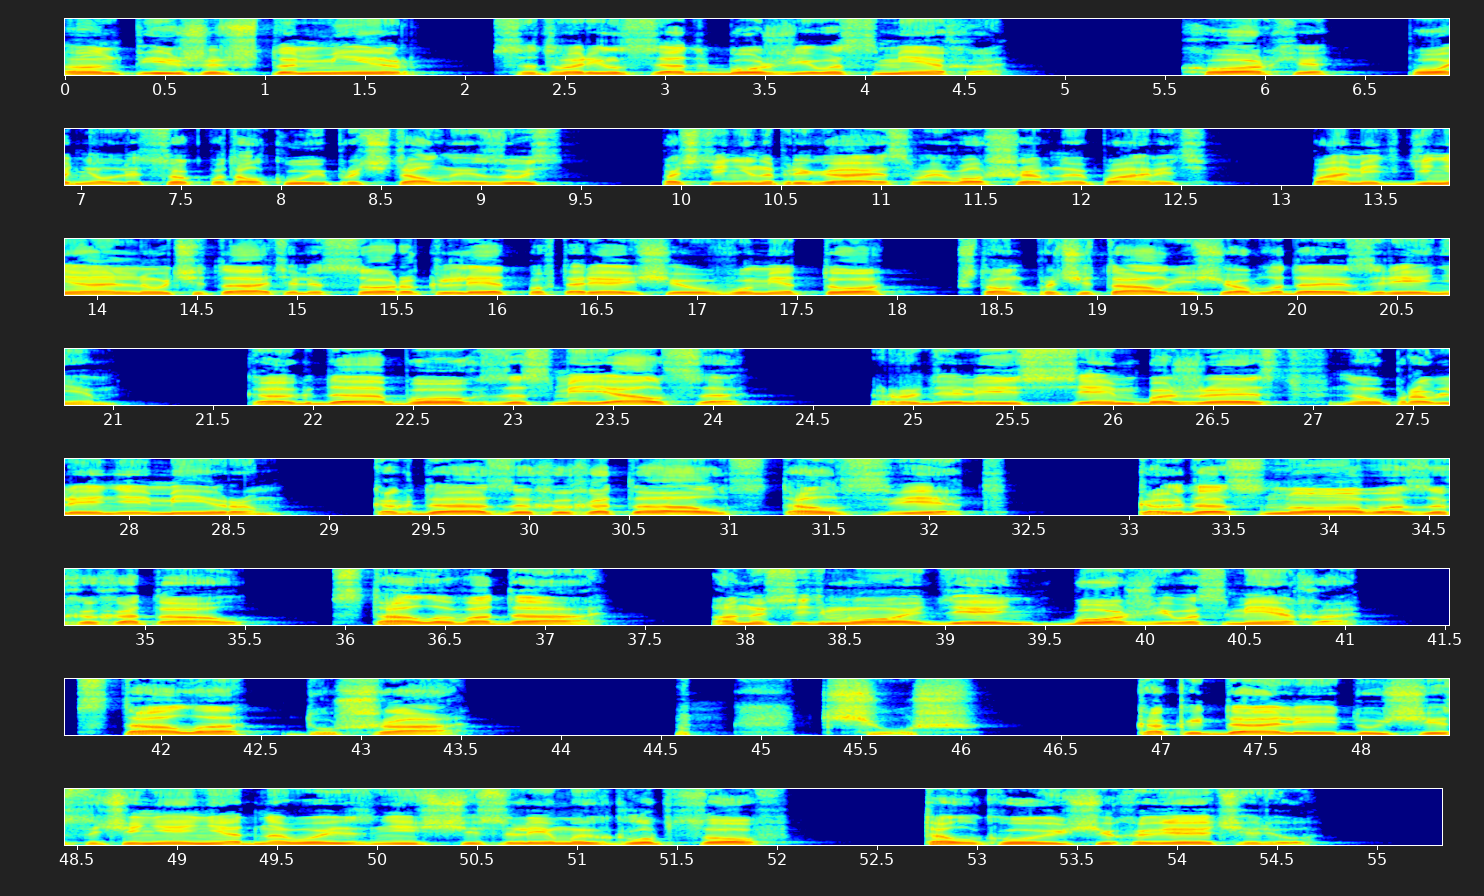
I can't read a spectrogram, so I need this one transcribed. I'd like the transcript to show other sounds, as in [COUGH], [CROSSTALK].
Он пишет, что мир сотворился от божьего смеха. Хорхе поднял лицо к потолку и прочитал наизусть, почти не напрягая свою волшебную память. Память гениального читателя, сорок лет повторяющего в уме то, что он прочитал, еще обладая зрением. Когда Бог засмеялся, родились семь божеств на управление миром. Когда захохотал, стал свет. Когда снова захохотал, стала вода. А на седьмой день Божьего смеха стала душа. [LAUGHS] Чушь! Как и далее идущее сочинение одного из неисчислимых глупцов, толкующих вечерю.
